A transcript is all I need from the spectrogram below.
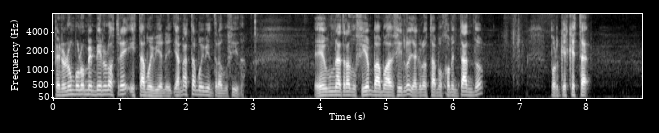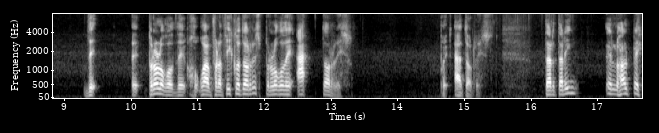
Pero en un volumen vienen los tres y está muy bien. Y además está muy bien traducido. Es una traducción, vamos a decirlo, ya que lo estamos comentando. Porque es que está de eh, prólogo de Juan Francisco Torres, prólogo de A. Torres. Pues A. Torres. Tartarín en los Alpes,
